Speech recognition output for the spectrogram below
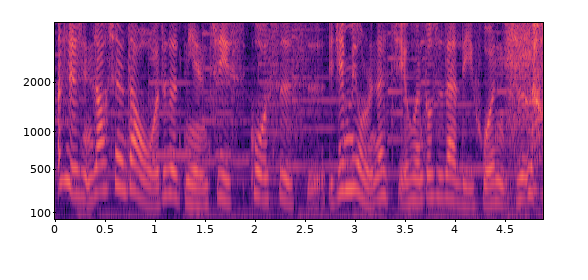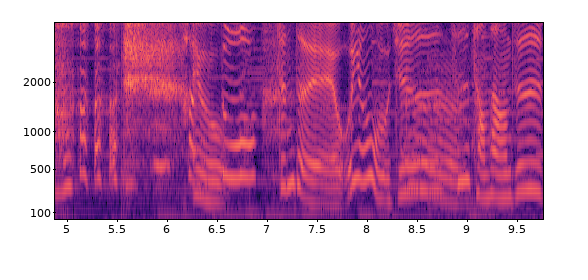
而且你知道现在到我这个年纪过四十，已经没有人在结婚，都是在离婚，你知道？很多，真的哎，我因为我觉得就是常常就是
